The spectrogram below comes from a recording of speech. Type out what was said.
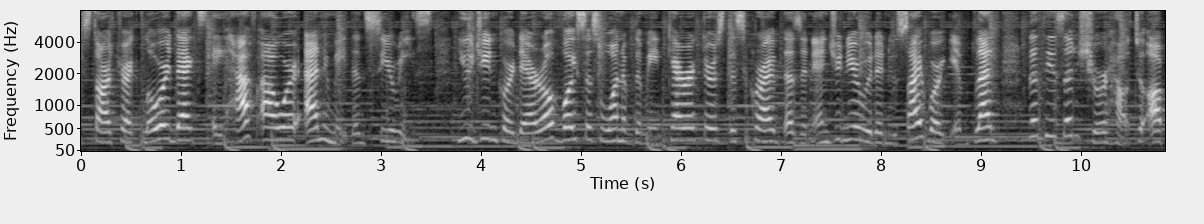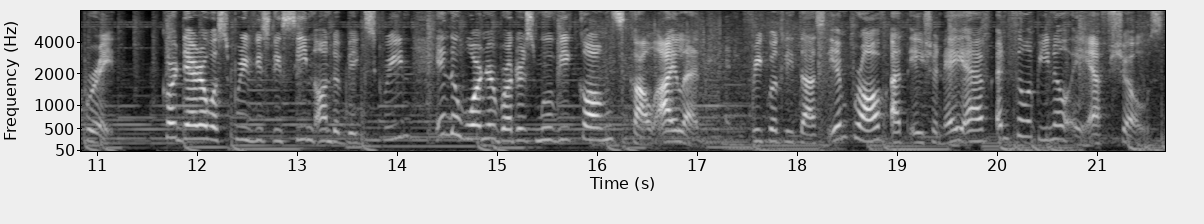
Star Trek Lower Decks, a half-hour animated series. Eugene Cordero voices one of the main characters described as an engineer with a new cyborg implant that he's unsure how to operate. Cordero was previously seen on the big screen in the Warner Brothers movie Kong Skull Island, and he frequently does improv at Asian AF and Filipino AF shows.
